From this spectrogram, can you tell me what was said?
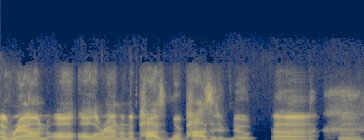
around all, all around on a pos- more positive note uh, Mm.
